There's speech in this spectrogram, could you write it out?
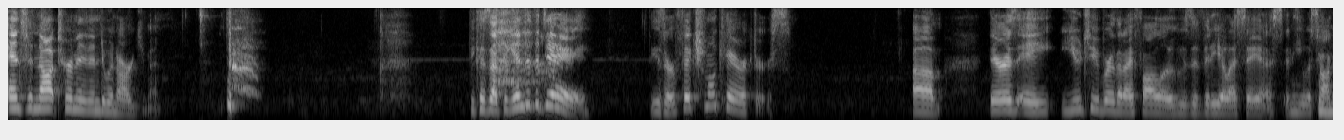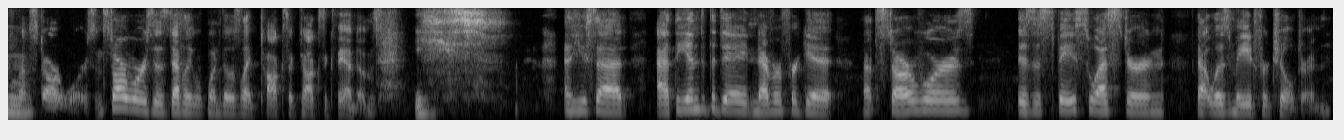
and to not turn it into an argument. because at the end of the day, these are fictional characters. Um, there is a YouTuber that I follow who's a video essayist, and he was talking about Star Wars. And Star Wars is definitely one of those like toxic, toxic fandoms. Yeesh. And he said, at the end of the day, never forget that Star Wars is a space western that was made for children.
